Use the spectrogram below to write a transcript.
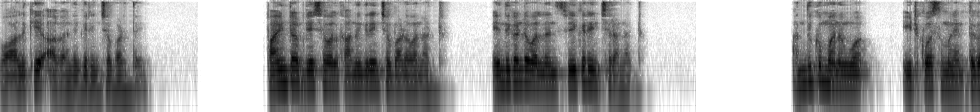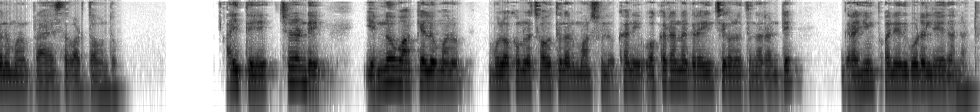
వాళ్ళకే అవి అనుగ్రహించబడతాయి. పాయింట్ ఆఫ్ చేసే వాళ్ళకి అనుగ్రహించబడవన్నట్టు ఎందుకంటే వాళ్ళు దాన్ని స్వీకరించారు అన్నట్టు. అందుకు మనం వీటి కోసం మనం ఎంతగానో మనం ప్రయాసపడతా ఉంటాం. అయితే చూడండి ఎన్నో వాక్యాలు మనం మూలకంలో చదువుతున్నారు మనుషులు కానీ ఒకటన్నా గ్రహించగలుగుతున్నారంటే గ్రహింపు అనేది కూడా లేదన్నట్టు.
